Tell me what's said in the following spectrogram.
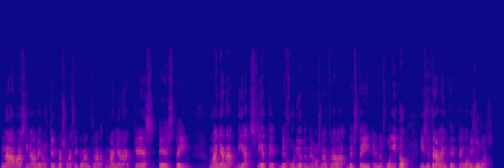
nada más y nada menos que el personaje que va a entrar mañana, que es Stein. Mañana, día 7 de julio, tendremos la entrada de Stein en el jueguito y sinceramente tengo mis dudas,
